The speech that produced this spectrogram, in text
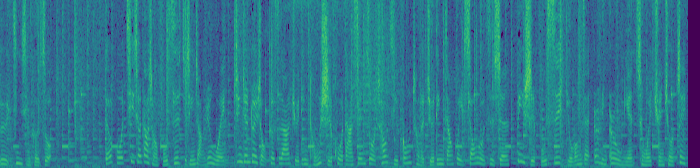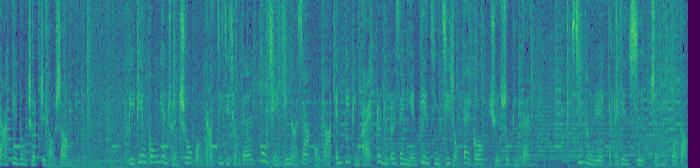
域进行合作。德国汽车大厂福斯执行长认为，竞争对手特斯拉决定同时扩大三座超级工厂的决定将会削弱自身，并使福斯有望在二零二五年成为全球最大电动车制造商。笔电供链传出广达积极抢单，目前已经拿下某大 NB 品牌二零二三年电竞机种代工全数订单。新唐人亚太电视整理报道。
